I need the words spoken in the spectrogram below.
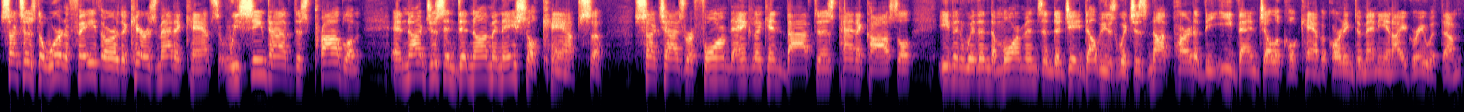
such as the Word of Faith or the charismatic camps, we seem to have this problem, and not just in denominational camps, such as Reformed, Anglican, Baptist, Pentecostal, even within the Mormons and the JWs, which is not part of the evangelical camp, according to many, and I agree with them.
